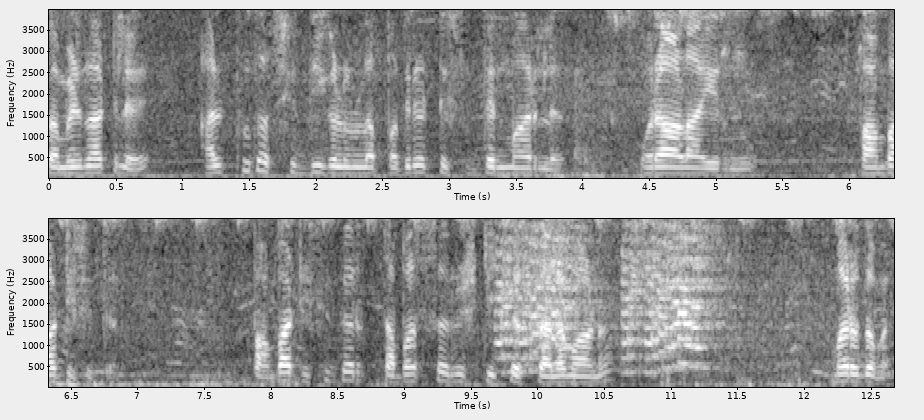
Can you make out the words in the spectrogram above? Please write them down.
തമിഴ്നാട്ടിലെ അത്ഭുത സിദ്ധികളുള്ള പതിനെട്ട് സിദ്ധന്മാരിൽ ഒരാളായിരുന്നു പാമ്പാട്ടി സിദ്ധർ പാമ്പാട്ടി സിദ്ധർ തപസ് അനുഷ്ഠിച്ച സ്ഥലമാണ് മരുതമല.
